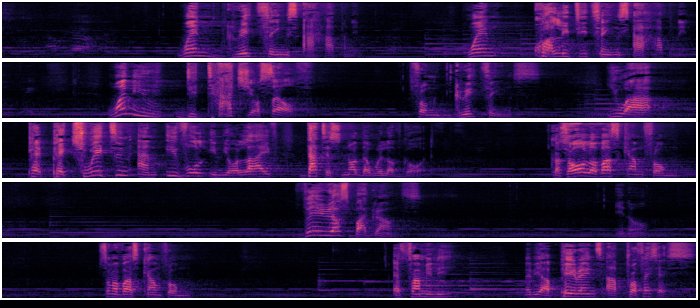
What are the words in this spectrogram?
when great things are happening, when quality things are happening. When you detach yourself from great things, you are perpetuating an evil in your life that is not the will of God. Because all of us come from various backgrounds. You know, some of us come from a family, maybe our parents are professors.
